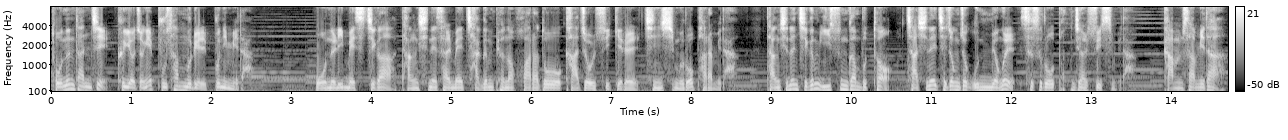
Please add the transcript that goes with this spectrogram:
돈은 단지 그 여정의 부산물일 뿐입니다. 오늘 이 메시지가 당신의 삶에 작은 변화라도 가져올 수 있기를 진심으로 바랍니다. 당신은 지금 이 순간부터 자신의 재정적 운명을 스스로 통제할 수 있습니다. 감사합니다.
